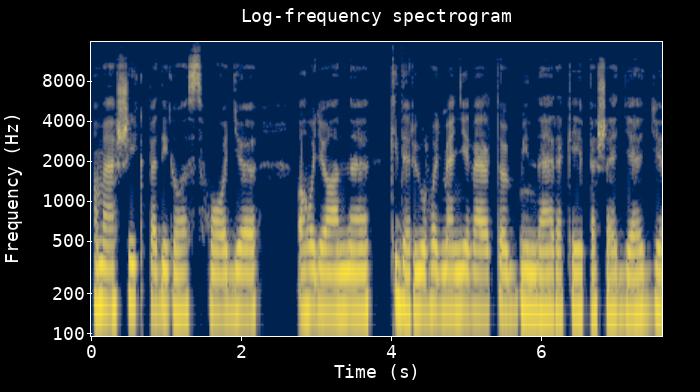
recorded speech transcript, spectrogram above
A másik pedig az, hogy ahogyan kiderül, hogy mennyivel több mindenre képes egy-egy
